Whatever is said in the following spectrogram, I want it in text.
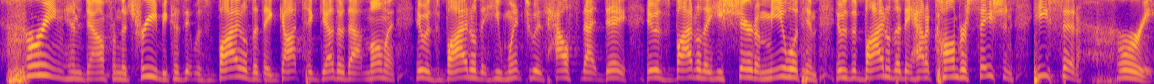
hurrying him down from the tree because it was vital that they got together that moment. It was vital that he went to his house that day. It was vital that he shared a meal with him. It was vital that they had a conversation. He said, Hurry,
